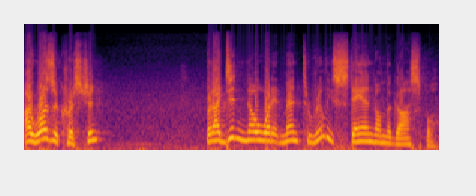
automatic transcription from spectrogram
I was a Christian, but I didn't know what it meant to really stand on the gospel.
